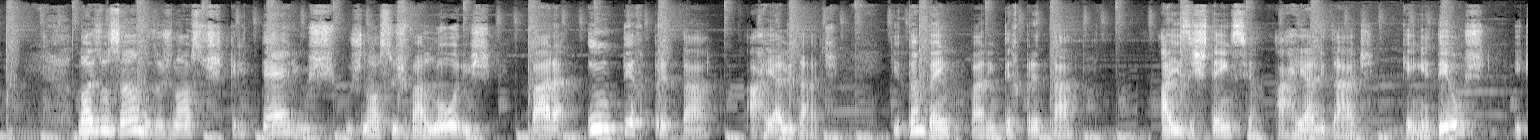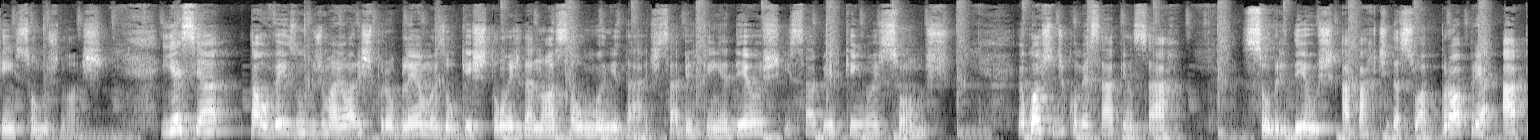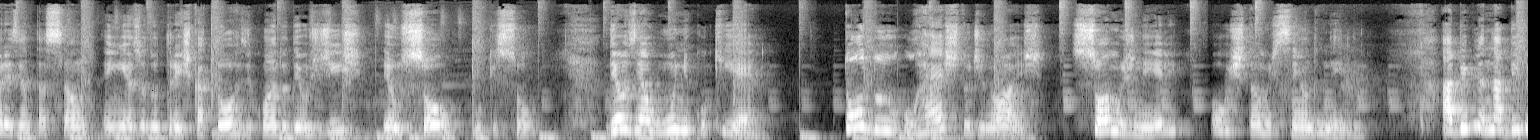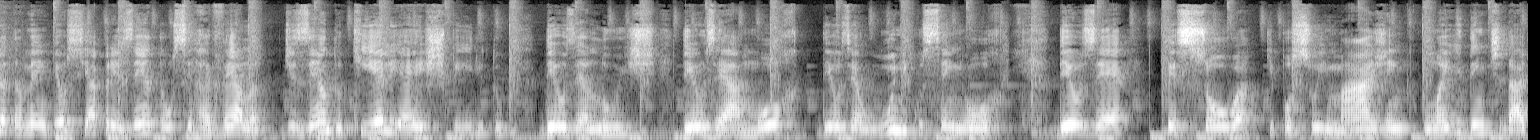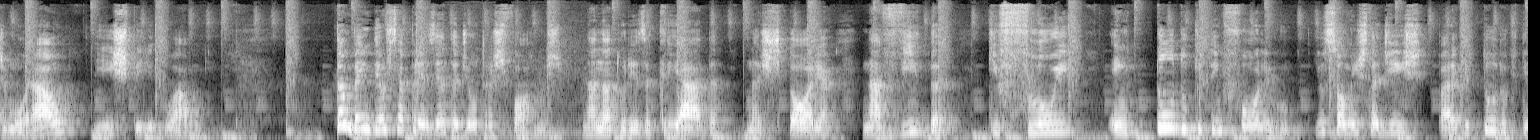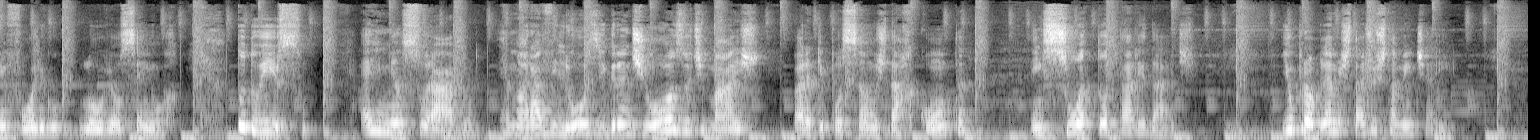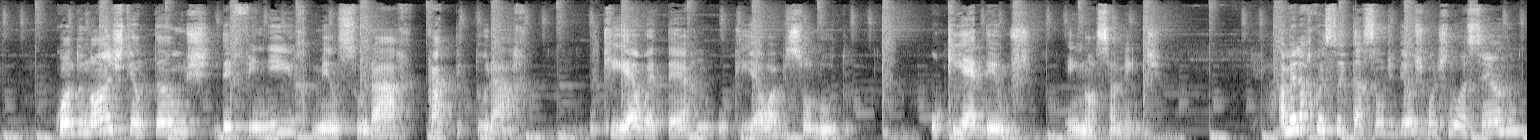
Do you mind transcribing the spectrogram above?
Nós usamos os nossos critérios, os nossos valores para interpretar a realidade e também para interpretar a existência, a realidade quem é Deus e quem somos nós. E esse é talvez um dos maiores problemas ou questões da nossa humanidade: saber quem é Deus e saber quem nós somos. Eu gosto de começar a pensar sobre Deus a partir da sua própria apresentação em Êxodo 3,14, quando Deus diz: Eu sou o que sou. Deus é o único que é. Todo o resto de nós somos nele ou estamos sendo nele. Bíblia, na Bíblia também, Deus se apresenta ou se revela dizendo que Ele é Espírito, Deus é luz, Deus é amor, Deus é o único Senhor, Deus é pessoa que possui imagem, uma identidade moral e espiritual. Também Deus se apresenta de outras formas, na natureza criada, na história, na vida que flui em tudo que tem fôlego. E o salmista diz: para que tudo que tem fôlego louve ao Senhor. Tudo isso é imensurável, é maravilhoso e grandioso demais para que possamos dar conta em sua totalidade. E o problema está justamente aí. Quando nós tentamos definir, mensurar, capturar o que é o eterno, o que é o absoluto, o que é Deus em nossa mente. A melhor conceitação de Deus continua sendo:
